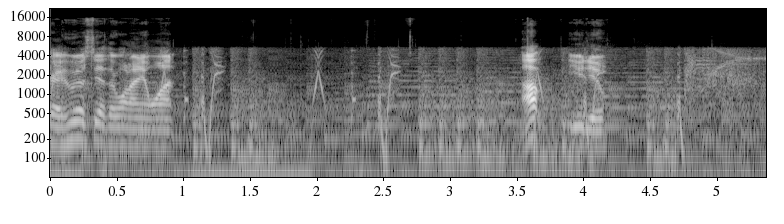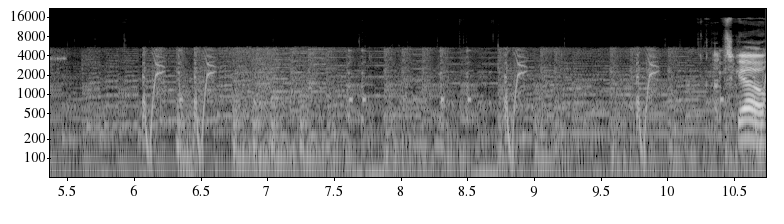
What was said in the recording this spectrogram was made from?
Okay, who has the other one I want? Up, oh, you do. Let's go.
